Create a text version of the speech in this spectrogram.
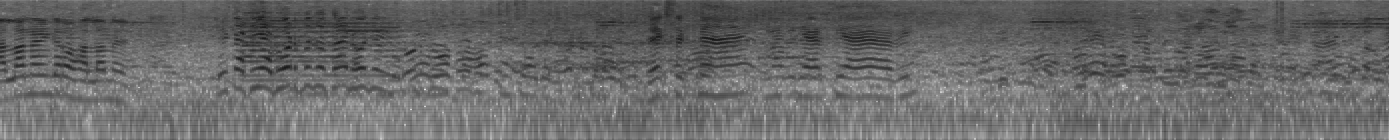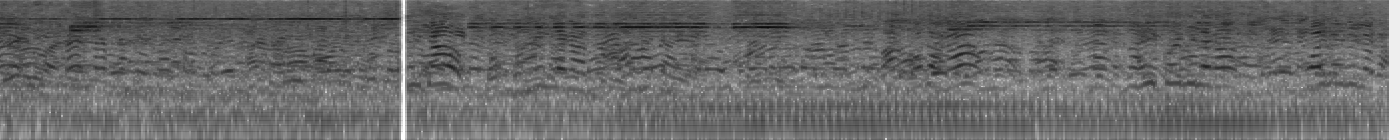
हल्ला नहीं करो हल्ला नहीं ठीक है ठीक है रोड पे तो साइड हो जाइए देख सकते हैं, इतना विद्यार्थी आया है अभी नहीं कोई मिलेगा कोई नहीं मिलेगा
